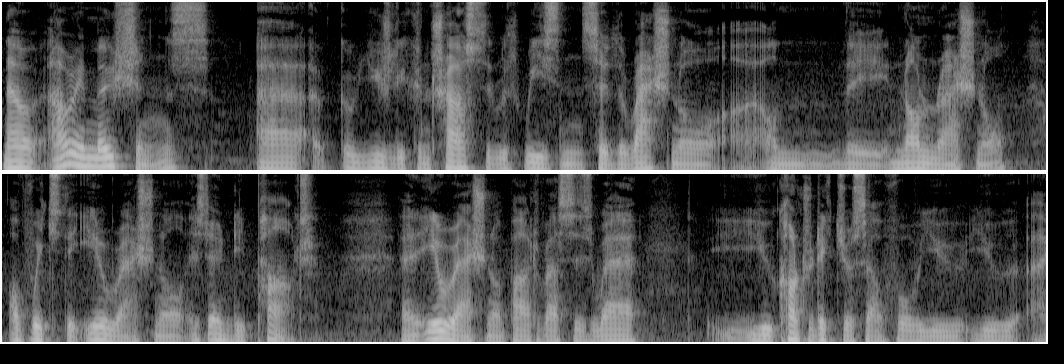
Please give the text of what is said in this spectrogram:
Now, our emotions uh, are usually contrasted with reason, so the rational uh, on the non rational, of which the irrational is only part. An irrational part of us is where you contradict yourself or you, you uh,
